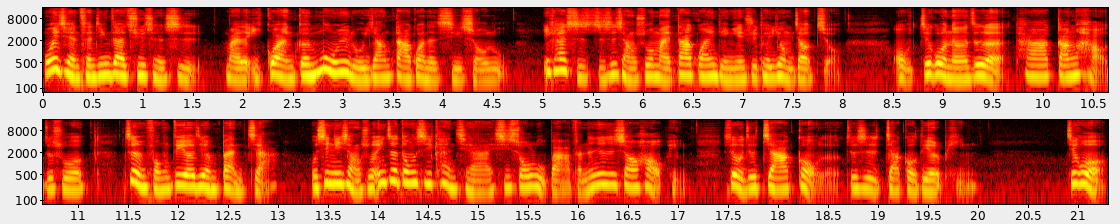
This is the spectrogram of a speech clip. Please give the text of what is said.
我以前曾经在屈臣氏买了一罐跟沐浴乳一样大罐的吸收乳，一开始只是想说买大罐一点，也许可以用比较久哦，结果呢，这个它刚好就说。正逢第二件半价，我心里想说，诶，这东西看起来吸收乳吧，反正就是消耗品，所以我就加购了，就是加购第二瓶。结果，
